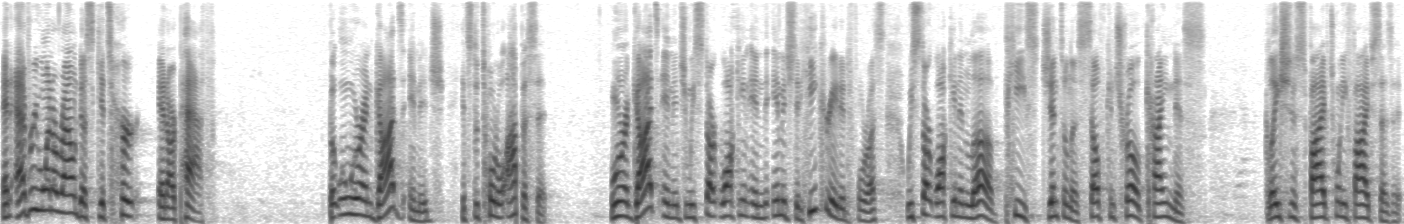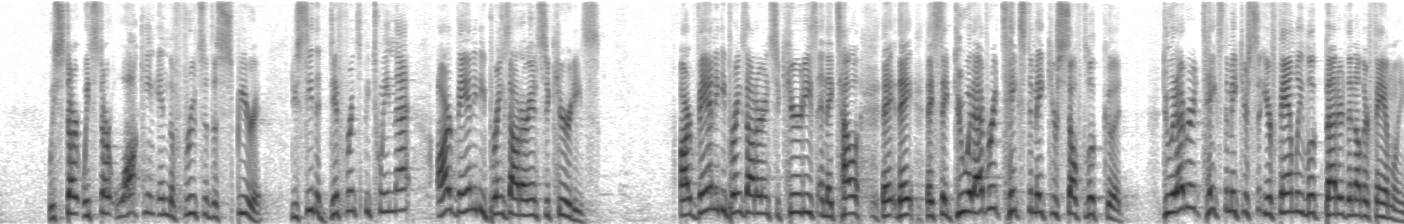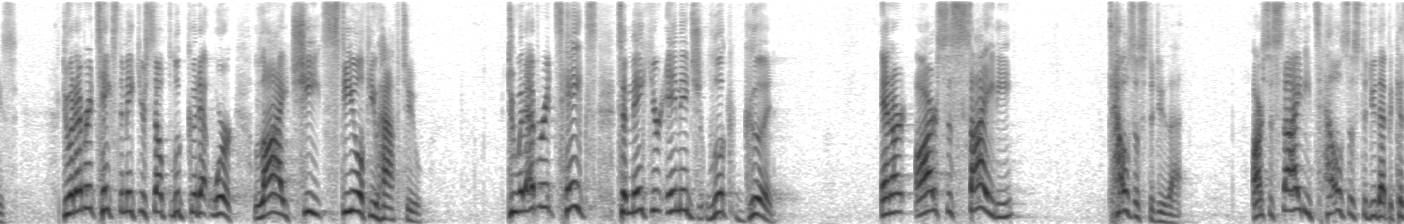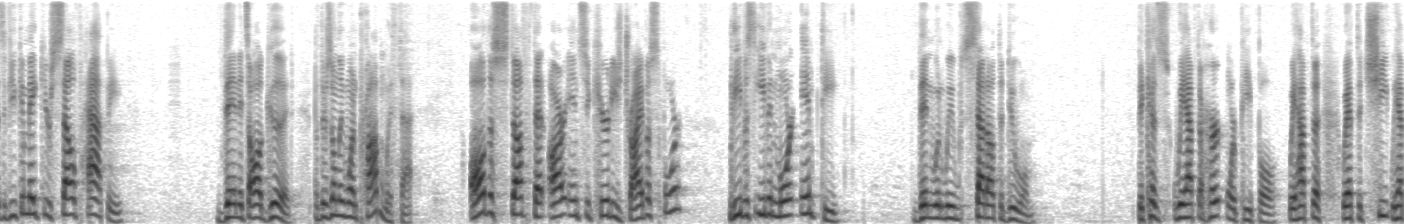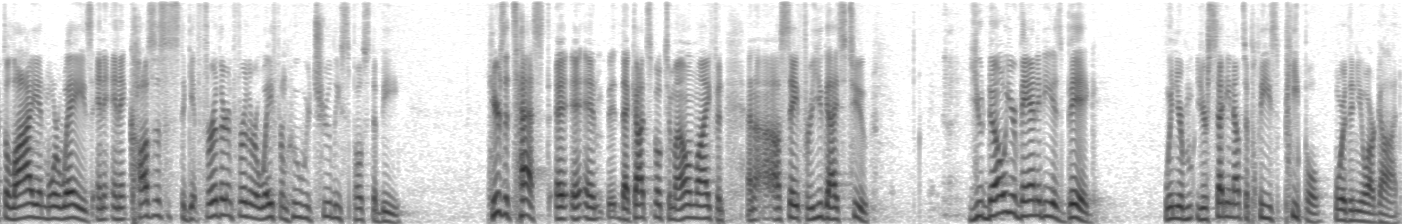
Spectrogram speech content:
And everyone around us gets hurt in our path. But when we're in God's image, it's the total opposite. When we're in God's image and we start walking in the image that He created for us, we start walking in love, peace, gentleness, self-control, kindness. Galatians 5:25 says it. We start, we start walking in the fruits of the Spirit. Do you see the difference between that? Our vanity brings out our insecurities. Our vanity brings out our insecurities, and they tell they, they, they say, do whatever it takes to make yourself look good. Do whatever it takes to make your, your family look better than other families. Do whatever it takes to make yourself look good at work. Lie, cheat, steal if you have to. Do whatever it takes to make your image look good. And our, our society tells us to do that. Our society tells us to do that because if you can make yourself happy, then it's all good. But there's only one problem with that. All the stuff that our insecurities drive us for leave us even more empty than when we set out to do them. Because we have to hurt more people. We have to, we have to cheat. We have to lie in more ways. And, and it causes us to get further and further away from who we're truly supposed to be. Here's a test and, and, that God spoke to my own life, and, and I'll say it for you guys too. You know your vanity is big when you're, you're setting out to please people more than you are God.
